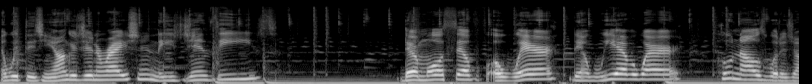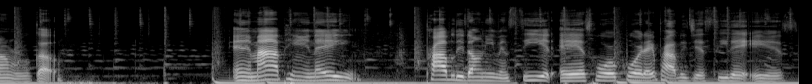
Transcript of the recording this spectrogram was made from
And with this younger generation, these Gen Zs, they're more self-aware than we ever were. Who knows where the genre will go? And in my opinion, they probably don't even see it as horrorcore. They probably just see that as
